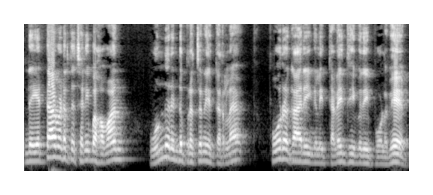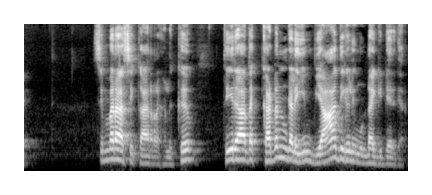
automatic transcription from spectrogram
இந்த எட்டாம் இடத்த சனி பகவான் ஒன்று ரெண்டு பிரச்சனையை தரல. போகிற காரியங்களை தடை செய்வதைப் போலவே சிம்மராசிக்காரர்களுக்கு தீராத கடன்களையும் வியாதிகளையும் உண்டாக்கிட்டே இருக்கார்.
